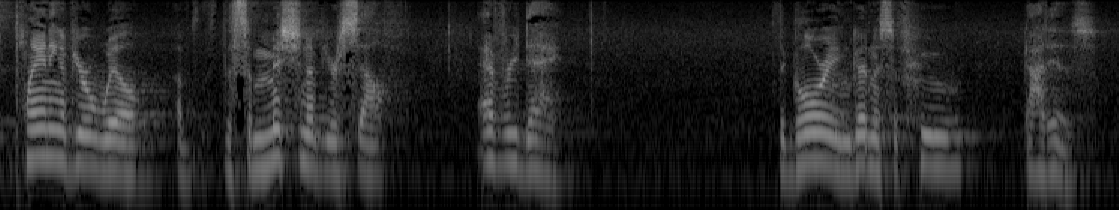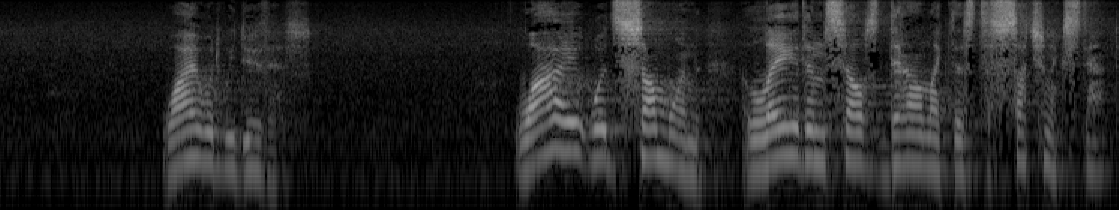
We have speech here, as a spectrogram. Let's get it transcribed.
planning of your will, of the submission of yourself every day, the glory and goodness of who God is. Why would we do this? Why would someone lay themselves down like this to such an extent?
